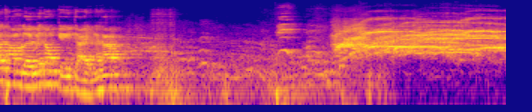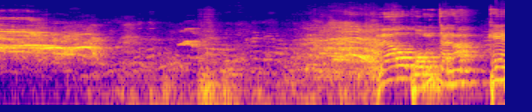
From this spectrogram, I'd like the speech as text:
ก็ทำเลยไม่ต้องเกรงใจนะครับ แล้วผมจะนับแค่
